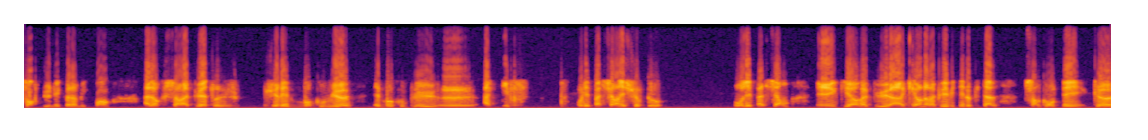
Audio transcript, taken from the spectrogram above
fortune économiquement, alors que ça aurait pu être géré beaucoup mieux et beaucoup plus euh, actif pour les patients et surtout pour les patients qui auraient pu à qui on aurait pu éviter l'hôpital. Sans compter que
